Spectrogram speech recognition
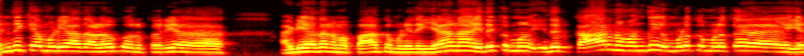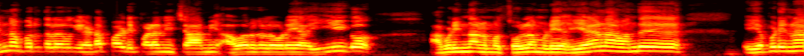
எந்திக்க முடியாத அளவுக்கு ஒரு பெரிய அடியா தான் நம்ம பார்க்க முடியுது. ஏன்னா இதுக்கு மு இதுக்கு காரணம் வந்து முழுக்க முழுக்க என்ன பொறுத்தளவுக்கு எடப்பாடி பழனிசாமி அவர்களுடைய ஈகோ அப்படின்னு தான் நம்ம சொல்ல முடியும். ஏன்னா வந்து எப்படின்னா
